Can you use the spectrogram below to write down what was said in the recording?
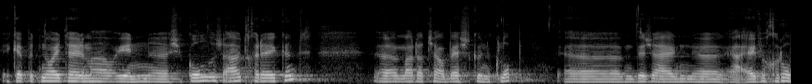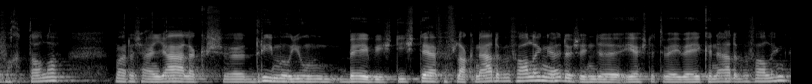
Ik heb het nooit helemaal in uh, secondes uitgerekend, uh, maar dat zou best kunnen kloppen. Uh, er zijn ja, even grove getallen, maar er zijn jaarlijks 3 miljoen baby's die sterven vlak na de bevalling, hè, dus in de eerste twee weken na de bevalling.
